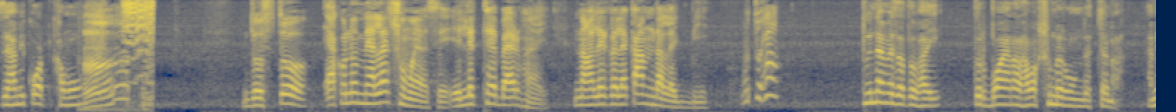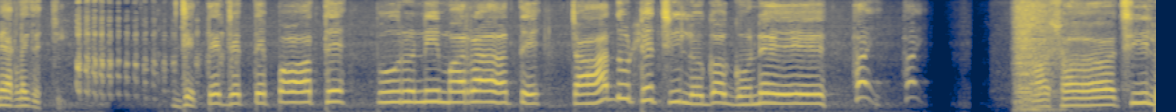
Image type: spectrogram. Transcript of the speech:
যে আমি কট খামো? দোস্ত এখনও মেলার সময় আছে এলের থেকে বের হয়। নাহলে কলে কান্দা লাগবি। বুঝছ হ্যাঁ? তুই নামে যা তো ভাই তোর বয়ান আর আমার শুনের মন যাচ্ছে না আমি একলাই যাচ্ছি। যেতে যেতে পথে পূর্ণিমা রাতে চাঁদ উঠেছিল গগনে। আশা ছিল,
